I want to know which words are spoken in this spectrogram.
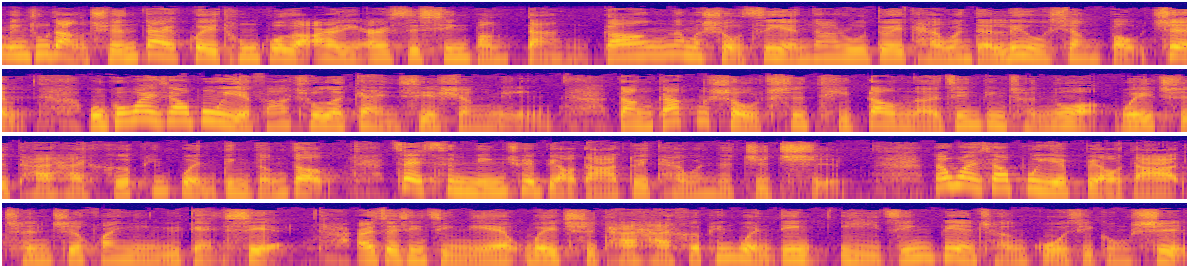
民主党全代会通过了二零二四新榜党纲那么首次也纳入对台湾的六项保证。我国外交部也发出了感谢声明。党纲首次提到呢坚定承诺维持台海和平稳定等等再次明确表达对台湾的支持。那外交部也表达诚挚欢迎与感谢而最近几年维持台海和平稳定已经变成国际共识。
